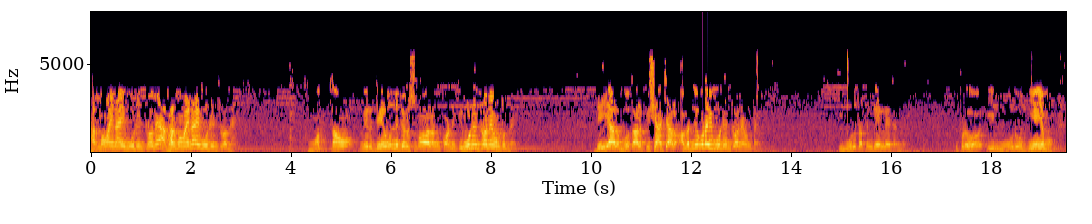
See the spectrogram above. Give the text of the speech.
ధర్మమైనా ఈ మూడింట్లోనే అధర్మమైనా ఈ మూడింట్లోనే. మొత్తం మీరు దేవుణ్ణి తెలుసుకోవాలనుకోండి ఈ మూడింట్లోనే ఉంటుంది. దెయ్యాలు భూతాలు పిశాచాలు అవన్నీ కూడా ఈ మూడింట్లోనే ఉంటాయి. ఈ మూడు తప్ప ఇంకేం లేదండి. ఇప్పుడు ఈ మూడు జ్ఞేయము.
